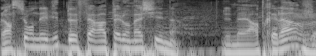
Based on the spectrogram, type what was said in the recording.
Alors si on évite de faire appel aux machines d'une manière très large,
